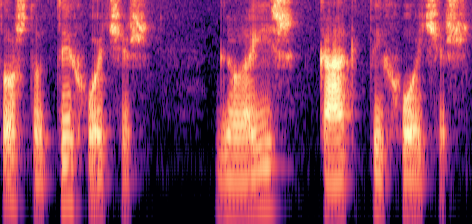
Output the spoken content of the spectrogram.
то, что ты хочешь, говоришь, как ты хочешь.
